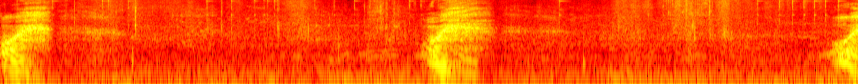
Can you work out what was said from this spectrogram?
와. 와. 와.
